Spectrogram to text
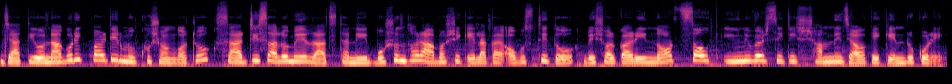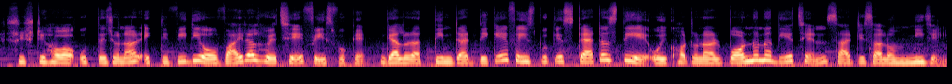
জাতীয় নাগরিক পার্টির মুখ্য সংগঠক সার্জিস আলমের রাজধানীর বসুন্ধরা আবাসিক এলাকায় অবস্থিত বেসরকারি নর্থ সাউথ ইউনিভার্সিটির সামনে যাওয়াকে কেন্দ্র করে সৃষ্টি হওয়া উত্তেজনার একটি ভিডিও ভাইরাল হয়েছে ফেসবুকে। গেল রাত তিনটার দিকে ফেসবুকে স্ট্যাটাস দিয়ে ওই ঘটনার বর্ণনা দিয়েছেন সার্জিস আলম নিজেই।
